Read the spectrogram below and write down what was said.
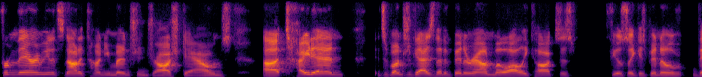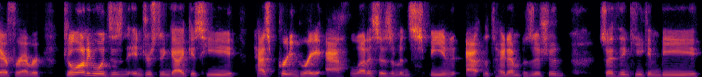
From there, I mean, it's not a ton. You mentioned Josh Downs. Uh, tight end, it's a bunch of guys that have been around. Mo Alie-Cox is feels like has been over there forever. Jelani Woods is an interesting guy because he has pretty great athleticism and speed at the tight end position. So I think he can be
